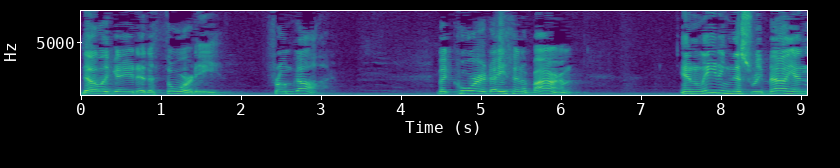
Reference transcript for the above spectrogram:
delegated authority from God. But Korah, Dathan, and Abiram, in leading this rebellion,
